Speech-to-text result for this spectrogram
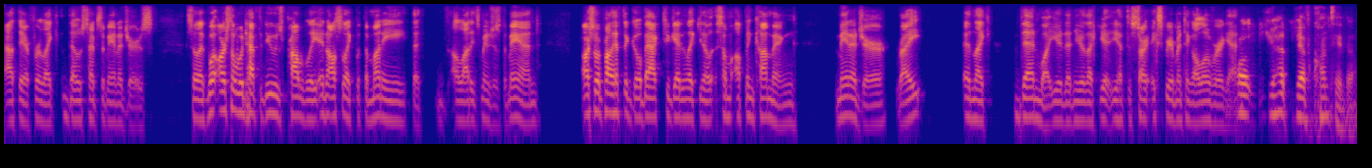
out there for like those types of managers. So like what Arsenal would have to do is probably, and also like with the money that a lot of these managers demand, Arsenal would probably have to go back to getting like you know some up and coming manager, right? And like then what? You then you're like you, you have to start experimenting all over again. Well, you have you have Conte though.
